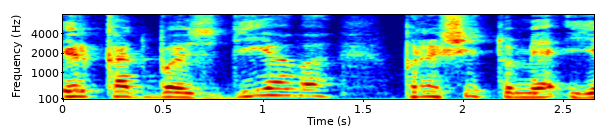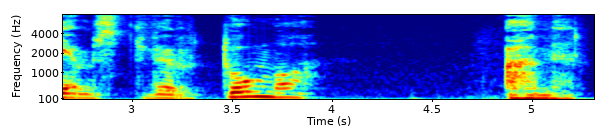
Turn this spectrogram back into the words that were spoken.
ir kad pas Dievą prašytume jiems tvirtumo. Amen.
